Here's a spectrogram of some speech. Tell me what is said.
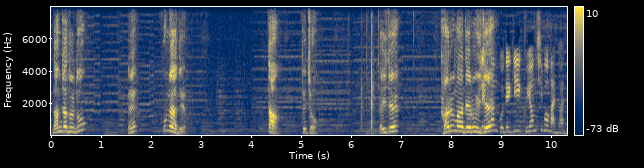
남자들도 예? 꾸며야 돼요. 딱 됐죠? 자 이제 가르마대로 이제 고데기 구형 15만 원.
